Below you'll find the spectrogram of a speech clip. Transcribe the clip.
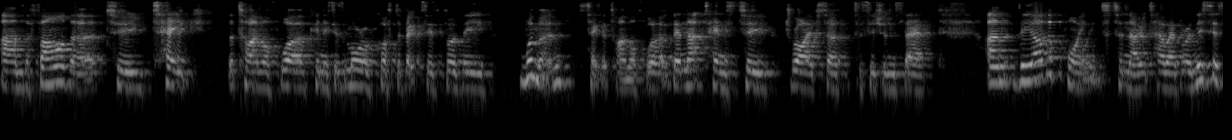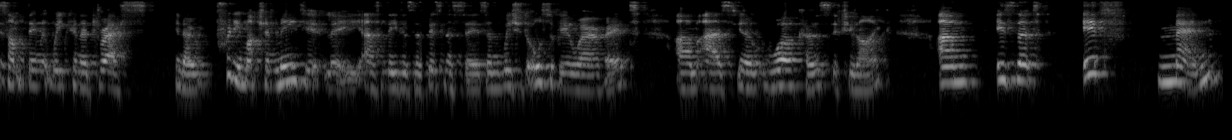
um, the father to take the time off work and it is more cost effective for the woman to take the time off work, then that tends to drive certain decisions there. Um, the other point to note, however, and this is something that we can address, you know, pretty much immediately as leaders of businesses, and we should also be aware of it um, as, you know, workers, if you like, um, is that if men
